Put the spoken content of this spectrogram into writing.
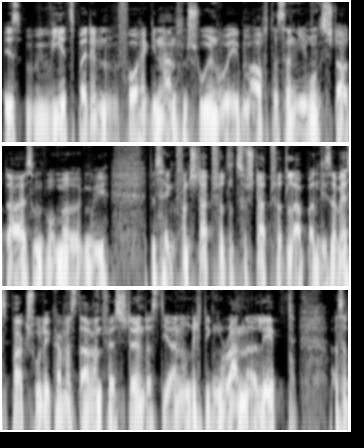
ist wie jetzt bei den vorher genannten Schulen, wo eben auch der Sanierungsstau da ist und wo man irgendwie, das hängt von Stadtviertel zu Stadtviertel ab. An dieser Westparkschule kann man es daran feststellen, dass die einen richtigen Run erlebt. Also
